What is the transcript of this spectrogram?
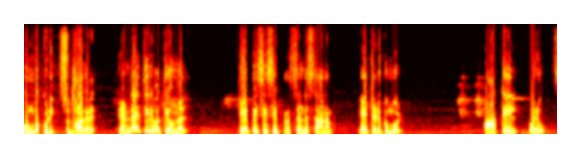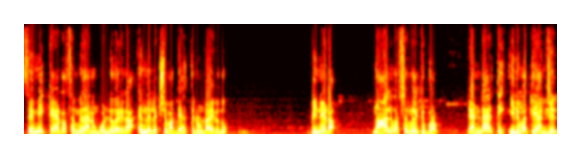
കുമ്പക്കുടി സുധാകരൻ. രണ്ടായിരത്തി ഇരുപത്തി ഒന്നിൽ K P C C president സ്ഥാനം ഏറ്റെടുക്കുമ്പോൾ പാർട്ടിയിൽ ഒരു സെമി കേഡർ സംവിധാനം കൊണ്ടുവരിക എന്ന ലക്ഷ്യം അദ്ദേഹത്തിനുണ്ടായിരുന്നു. പിന്നീട് നാല് വർഷങ്ങൾക്കിപ്പുറം രണ്ടായിരത്തി ഇരുപത്തി അഞ്ചിൽ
